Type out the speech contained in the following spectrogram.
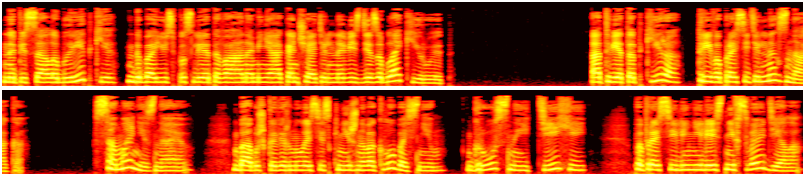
Написала бы Ритке, да боюсь, после этого она меня окончательно везде заблокирует. Ответ от Кира — три вопросительных знака. Сама не знаю. Бабушка вернулась из книжного клуба с ним. Грустный, тихий. Попросили не лезть не в свое дело.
